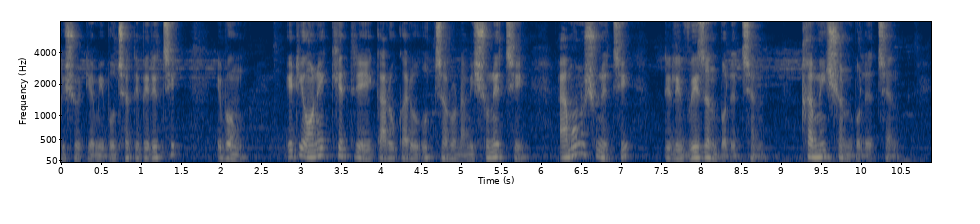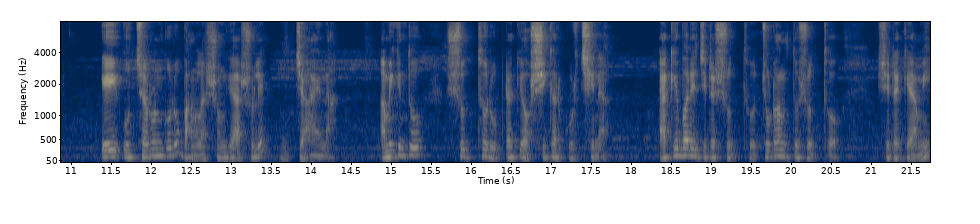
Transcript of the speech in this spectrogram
বিষয়টি আমি বোঝাতে পেরেছি এবং এটি অনেক ক্ষেত্রে কারও কারও উচ্চারণ আমি শুনেছি, এমনও শুনেছি টেলিভিশন বলেছেন, কমিশন বলেছেন। এই উচ্চারণগুলো বাংলার সঙ্গে আসলে যায় না। আমি কিন্তু শুদ্ধ রূপটাকে অস্বীকার করছি না। একেবারে যেটা শুদ্ধ, চূড়ান্ত শুদ্ধ, সেটাকে আমি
